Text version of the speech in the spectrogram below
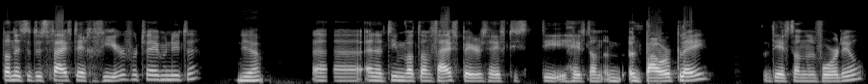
Dan is het dus vijf tegen vier voor twee minuten. Ja. Eh, en het team wat dan vijf spelers heeft, die, die heeft dan een, een powerplay. Die heeft dan een voordeel.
